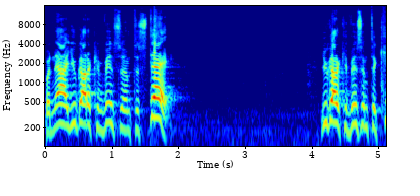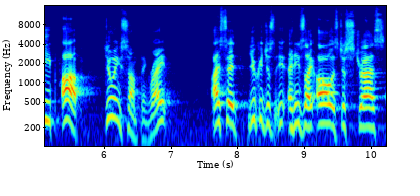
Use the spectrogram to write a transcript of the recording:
But now you got to convince them to stay. You got to convince them to keep up doing something, right? I said, you could just, and he's like, oh, it's just stress.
